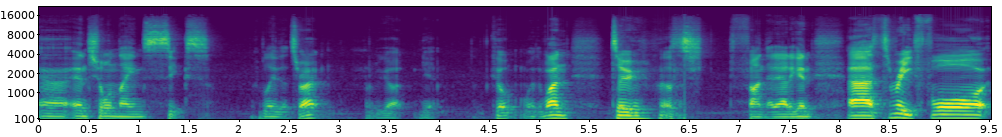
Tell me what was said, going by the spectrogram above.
Uh, and Sean Lane six. I believe that's right. What have we got? Yeah. Cool. One, two, let's find that out again. Uh, three, four.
